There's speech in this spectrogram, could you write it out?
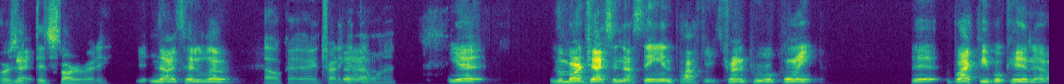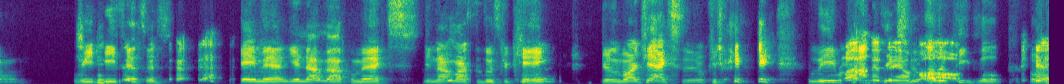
Or is Right. it did start already? no, it's at 11. Okay, I try to get that Uh, one in. Yeah, Lamar Jackson not staying in the pocket. He's trying to prove a point that black people can um, read defenses Hey man, you're not Malcolm X. You're not Martin Luther King. You're Lamar Jackson. Okay, leave Run politics to ball. other people. Okay,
